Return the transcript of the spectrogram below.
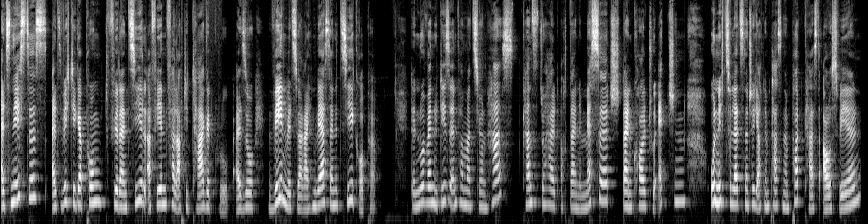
Als nächstes, als wichtiger Punkt für dein Ziel, auf jeden Fall auch die Target Group. Also, wen willst du erreichen? Wer ist deine Zielgruppe? Denn nur wenn du diese Information hast, kannst du halt auch deine Message, dein Call to Action und nicht zuletzt natürlich auch den passenden Podcast auswählen,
